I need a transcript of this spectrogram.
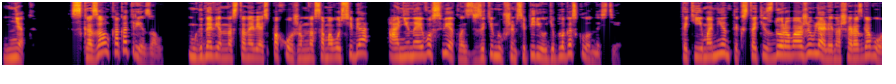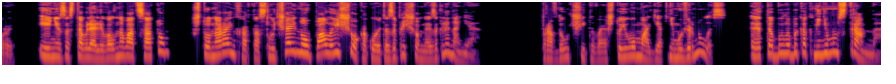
Нет, сказал, как отрезал, мгновенно становясь похожим на самого себя, а не на его светлость в затянувшемся периоде благосклонности. Такие моменты, кстати, здорово оживляли наши разговоры и не заставляли волноваться о том, что на Райнхарта случайно упало еще какое-то запрещенное заклинание. Правда, учитывая, что его магия к нему вернулась, это было бы как минимум странно.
